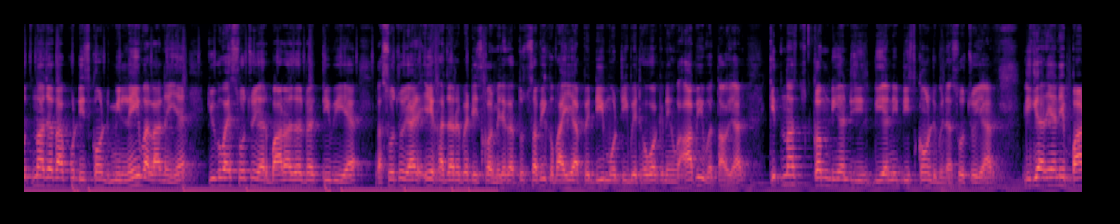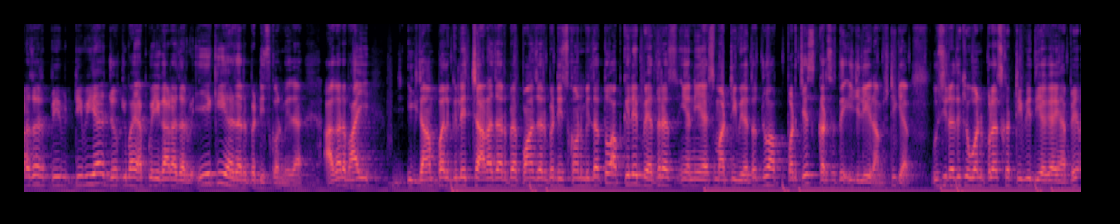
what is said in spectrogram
उतना ज़्यादा आपको डिस्काउंट मिलने ही वाला नहीं है। क्योंकि भाई सोचो यार, बारह हज़ार रुपये टी है, या सोचो यार, एक हज़ार रुपये डिस्काउंट मिलेगा तो सभी को भाई यहाँ पे डीमोटिवेट होगा कि नहीं होगा। आप ही बताओ यार, कितना कम यानी डिस्काउंट मिला, सोचो यार। ग्यारह, यानी बारह हज़ार टी है, जो कि भाई आपको ग्यारह हज़ार एक ही हज़ार रुपये डिस्काउंट मिल है। अगर भाई एग्ज़ाम्पल के लिए चार हज़ार रुपये, पाँच हज़ार रुपये डिस्काउंट मिलता तो आपके लिए बेहतर यानी स्मार्ट टीवी रहता जो आप परचेस कर सकते हैं इजिली आराम से, ठीक है? उसी तरह देखिए वन प्लस का टीवी दिया गया यहाँ पे,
